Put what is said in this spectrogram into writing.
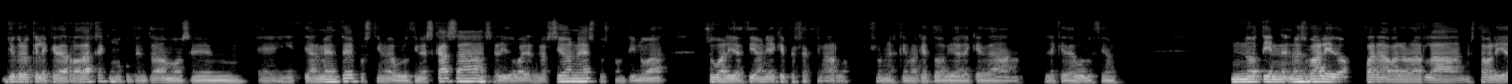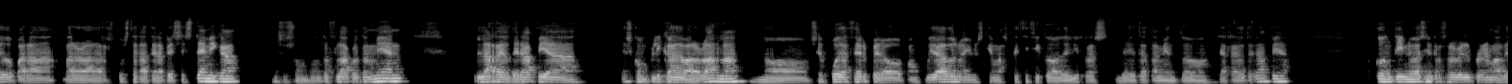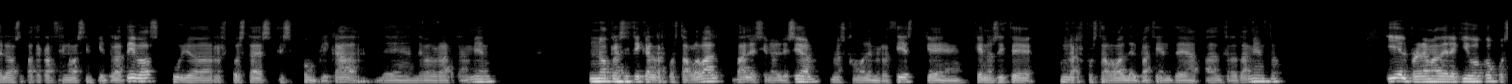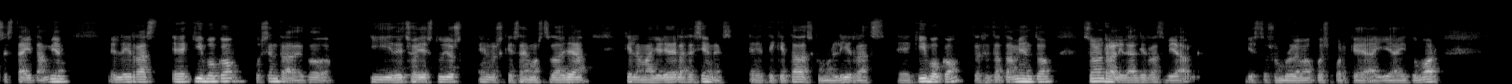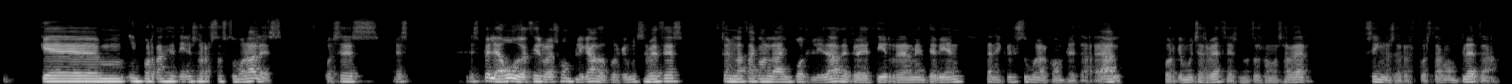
Yo creo que le queda rodaje, como comentábamos en, eh, inicialmente, pues tiene una evolución escasa, han salido varias versiones, pues continúa su validación y hay que perfeccionarlo. Es un esquema que todavía le queda, le queda evolución no, tiene, no es válido para valorar la, no está validado para valorar la respuesta a la terapia sistémica, eso es un punto flaco también. La radioterapia es complicada de valorarla, no se puede hacer, pero con cuidado, no hay un esquema específico de de tratamiento de radioterapia. Continúa sin resolver el problema de los hepatocarcinomas infiltrativos, cuya respuesta es, complicada de, valorar también. No clasifica la respuesta global, va lesión o lesión, no es como el MRCIST que, que nos dice una respuesta global del paciente al tratamiento. Y el problema del equívoco, pues está ahí también. El IRAS equívoco, pues entra de todo. Y de hecho hay estudios en los que se ha demostrado ya que la mayoría de las lesiones etiquetadas como el IRAS equívoco tras el tratamiento son en realidad el IRAS viable. Y esto es un problema pues porque ahí hay tumor. ¿Qué mm, importancia tienen esos restos tumorales? Pues es, es, es peleagudo decirlo, es complicado porque muchas veces esto enlaza con la imposibilidad de predecir realmente bien la necrosis tumoral completa real, porque muchas veces nosotros vamos a ver signos de respuesta completa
